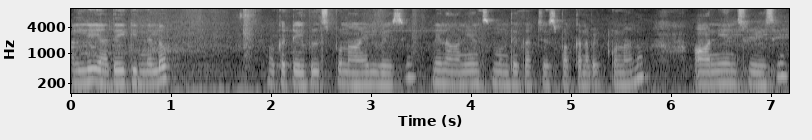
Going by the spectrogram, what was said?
మళ్ళీ అదే గిన్నెలో ఒక టేబుల్ స్పూన్ ఆయిల్ వేసి నేను ఆనియన్స్ ముందే కట్ చేసి పక్కన పెట్టుకున్నాను. ఆనియన్స్ వేసి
